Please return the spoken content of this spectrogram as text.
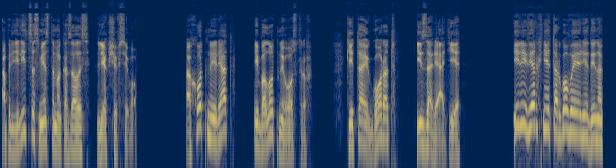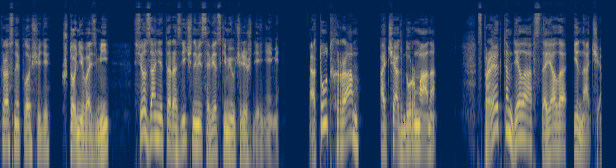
Определиться с местом оказалось легче всего. Охотный ряд и болотный остров, Китай-город и Зарядье, или верхние торговые ряды на Красной площади, что ни возьми, все занято различными советскими учреждениями. А тут храм, очаг дурмана. С проектом дело обстояло иначе.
